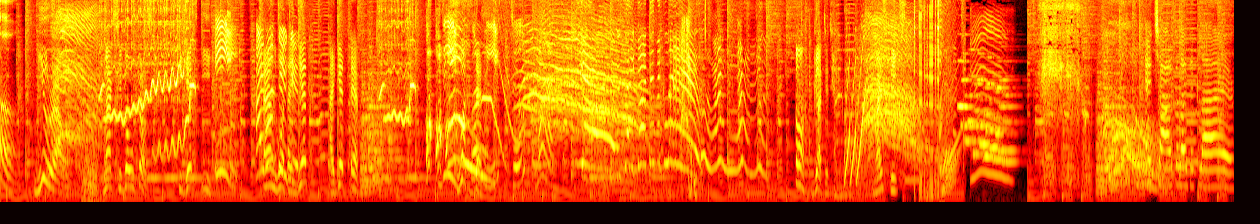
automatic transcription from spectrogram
oh! New round. Max, you go first. He gets E. E! I and want what I it. get, I get F. D! Oh, What's for that? me, two, one. Yes! I got an eclair! Oh, got it. My sticks. A chocolate eclair.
